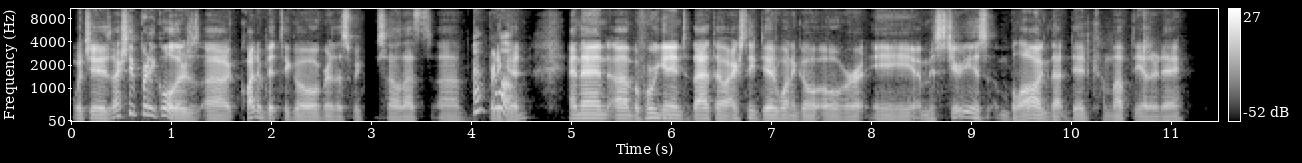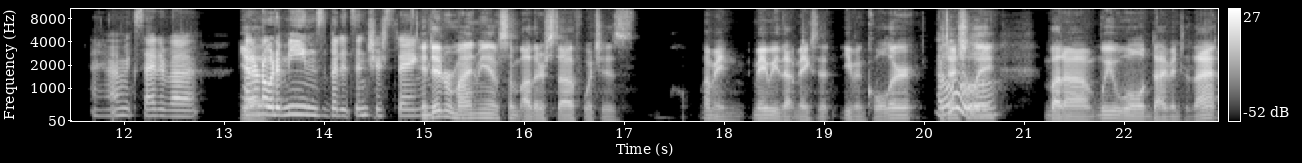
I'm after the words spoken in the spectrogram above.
which is actually pretty cool. There's uh, quite a bit to go over this week, so that's uh, Oh, pretty cool. good. And then uh, before we get into that, though, I actually did want to go over a mysterious blog that did come up the other day. I'm excited about it. I don't know what it means, but it's interesting. It did remind me of some other stuff, which is, I mean, maybe that makes it even cooler potentially. Ooh. But um, we will dive into that,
